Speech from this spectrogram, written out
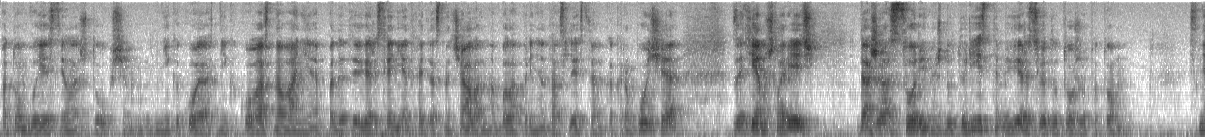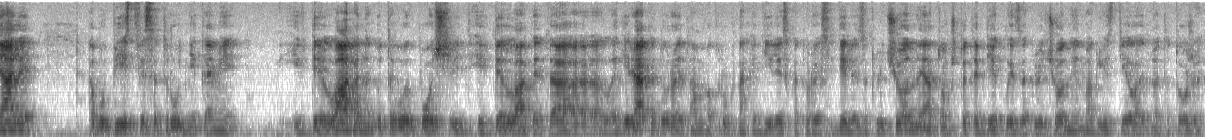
потом выяснилось, что, в общем, никакое, никакого основания под этой версией нет, хотя сначала она была принята следствием как рабочая. Затем шла речь даже о ссоре между туристами, версию эту тоже потом сняли, об убийстве сотрудниками Ивделлага на бытовой почве. Ивделлаг это лагеря, которые там вокруг находились, в которых сидели заключенные, о том, что это беглые заключенные могли сделать, но это тоже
